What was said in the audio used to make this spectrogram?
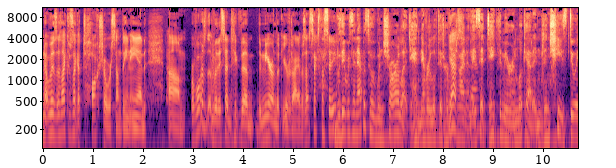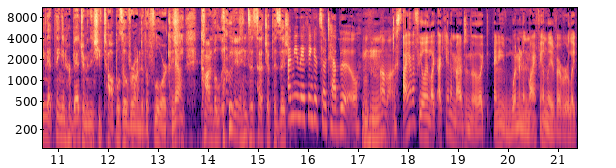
No, it was like it was like a talk show or something, and um, or what was the, where they said to take the, the mirror and look at your vagina? Was that Sex in the City? There was an episode when Charlotte had never looked at her Yes. vagina, and they said, "Take the mirror and look at it." And then she's doing that thing in her bedroom, and then she topples over onto the floor because Yeah. she convoluted into such a position. I mean, they think it's so taboo, Mm-hmm. almost. I have a feeling like I can't imagine that like any women in my family have ever like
